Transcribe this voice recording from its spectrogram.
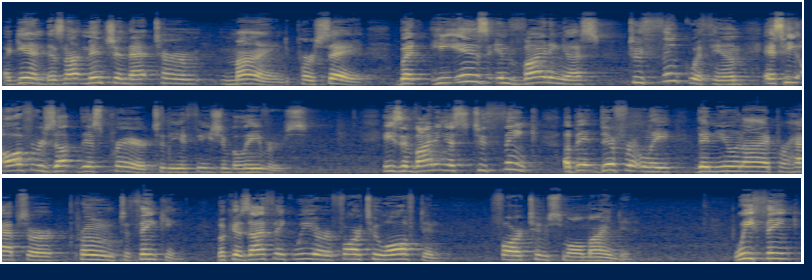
again, does not mention that term mind per se, but he is inviting us to think with him as he offers up this prayer to the Ephesian believers. He's inviting us to think a bit differently than you and I perhaps are prone to thinking, because I think we are far too often far too small minded. We think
